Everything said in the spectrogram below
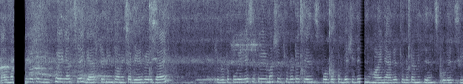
তার মধ্যে লিক হয়ে গেছে, গ্যাসটা কিন্তু অনেকটা বের হয়ে যায়। চুলোটা পুড়ে গেছে তো এই মাসে চুলোটা চেঞ্জ করব, খুব বেশি দিন হয়নি, আগের চুলোটা আমি চেঞ্জ করেছি।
